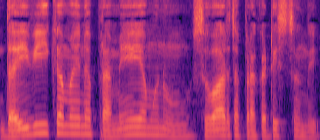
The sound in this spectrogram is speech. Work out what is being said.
దైవీకమైన ప్రమేయమును సువార్త ప్రకటిస్తుంది.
